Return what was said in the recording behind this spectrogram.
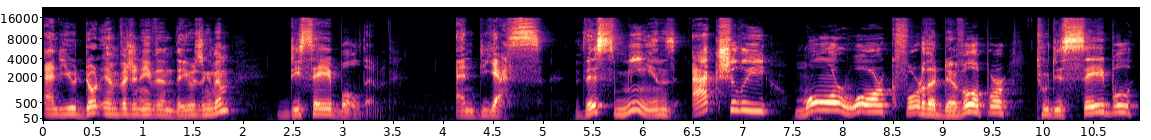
and you don't envision even using them, disable them. And yes, this means actually more work for the developer to disable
